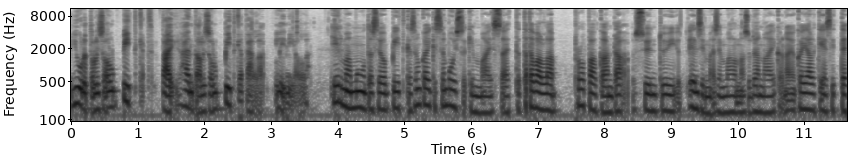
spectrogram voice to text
juuret olisi ollut pitkät tai häntä olisi ollut pitkä tällä linjalla? Ilman muuta se on pitkä. Se on kaikissa muissakin maissa, että tavallaan propaganda syntyi ensimmäisen maailmansodan aikana, jonka jälkeen sitten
